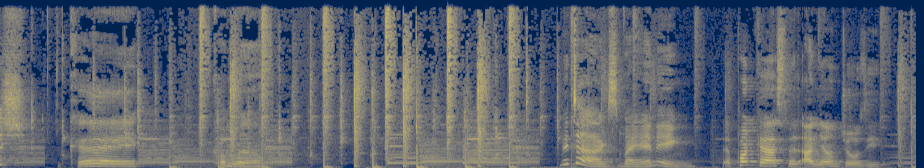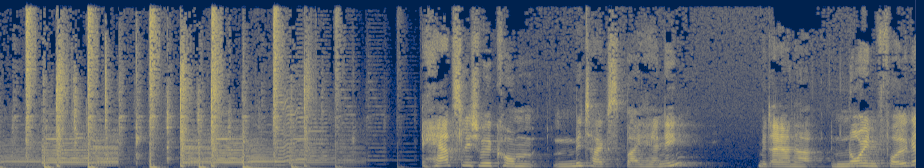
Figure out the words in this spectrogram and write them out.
fertig. Okay, komme. Mittags bei Henning. Der Podcast mit Anja und Josie. Herzlich willkommen mittags bei Henning mit einer neuen Folge,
